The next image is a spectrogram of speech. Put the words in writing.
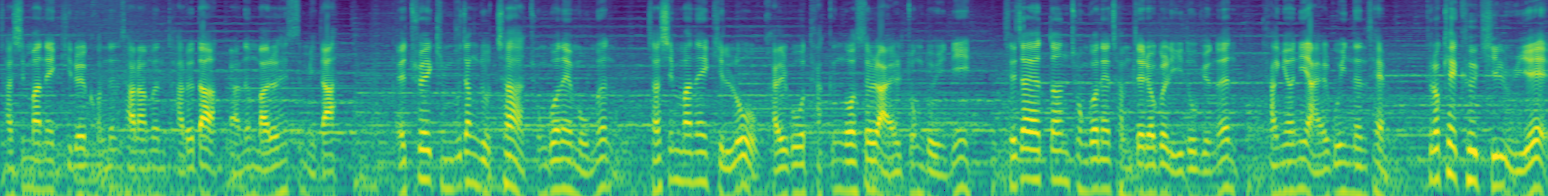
자신만의 길을 걷는 사람은 다르다 라는 말을 했습니다. 애초에 김 부장조차 종건의 몸은 자신만의 길로 갈고 닦은 것을 알 정도이니 제자였던 종건의 잠재력을 이도규는 당연히 알고 있는 셈. 그렇게 그 길 위에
